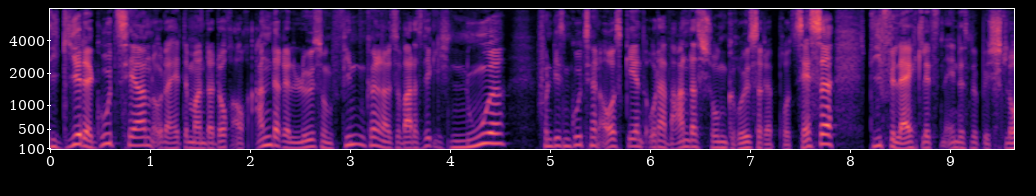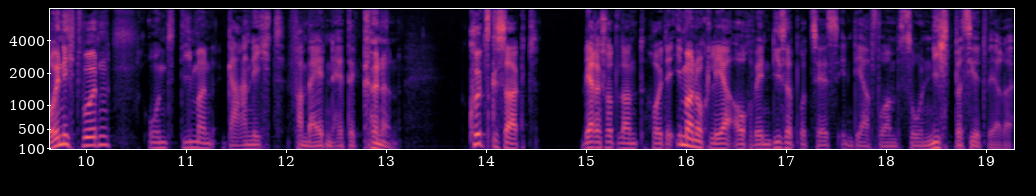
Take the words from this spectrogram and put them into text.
die Gier der Gutsherren oder hätte man da doch auch andere Lösungen finden können? Also war das wirklich nur von diesen Gutsherren ausgehend oder waren das schon größere Prozesse, die vielleicht letzten Endes nur beschleunigt wurden und die man gar nicht vermeiden hätte können? Kurz gesagt, wäre Schottland heute immer noch leer, auch wenn dieser Prozess in der Form so nicht passiert wäre.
